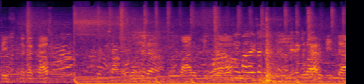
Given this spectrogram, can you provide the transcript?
বিশ টাকা কাপ। পাউরুটি চা রুটি চা।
